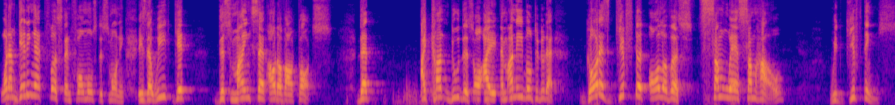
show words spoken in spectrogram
What I'm getting at first and foremost this morning is that we get this mindset out of our thoughts that I can't do this or I am unable to do that. God has gifted all of us somewhere, somehow, with giftings.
